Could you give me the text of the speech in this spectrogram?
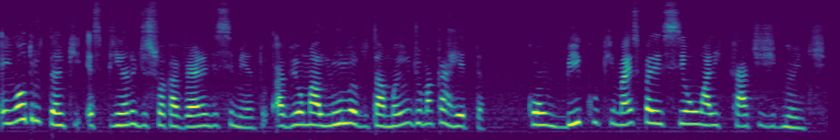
Em outro tanque, espiando de sua caverna de cimento, havia uma lula do tamanho de uma carreta, com um bico que mais parecia um alicate gigante.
